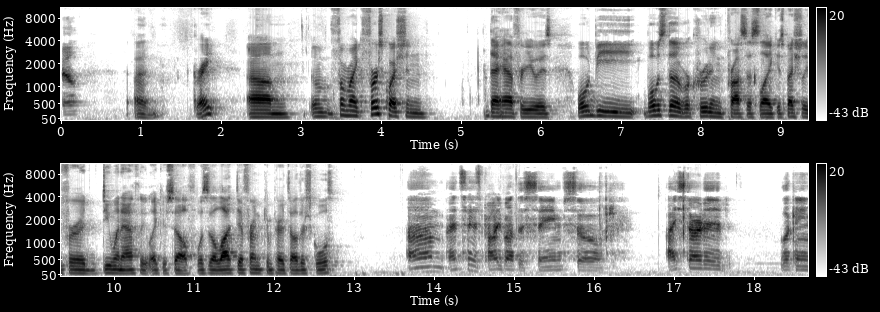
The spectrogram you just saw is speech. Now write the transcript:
Bill. Uh, great. Um, for my first question that I have for you is, what would be what was the recruiting process like, especially for a D1 athlete like yourself? Was it a lot different compared to other schools? Um, I'd say it's probably about the same. So, I started looking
